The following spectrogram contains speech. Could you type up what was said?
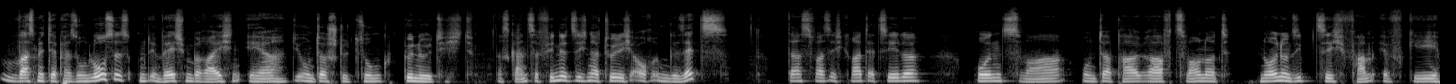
was mit der Person los ist und in welchen Bereichen er die Unterstützung benötigt. Das Ganze findet sich natürlich auch im Gesetz, das, was ich gerade erzähle, und zwar unter Paragraph 279 FAMFG.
